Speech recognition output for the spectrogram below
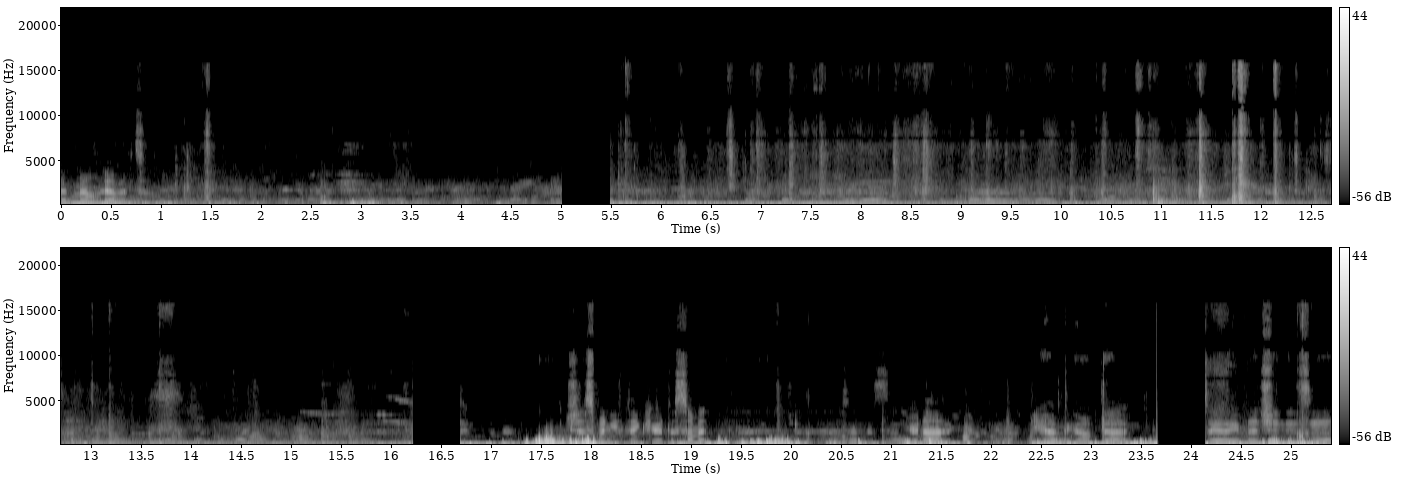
at Mount Evans. mentioned is uh,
